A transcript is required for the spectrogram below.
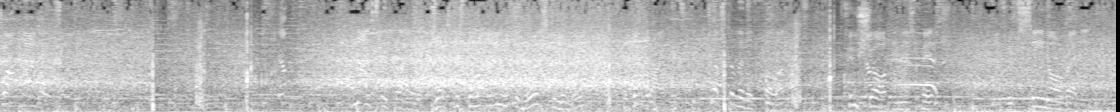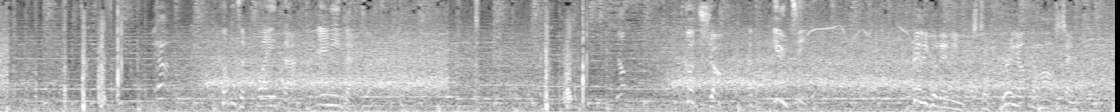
Shot that is. Nicely played. Just missed the line, not the worst delivery. Together right, it's just a little fuller. Too short on this pitch, as we've seen already. Couldn't have played that any better. Good shot, a beauty. really good innings to bring up the half century.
